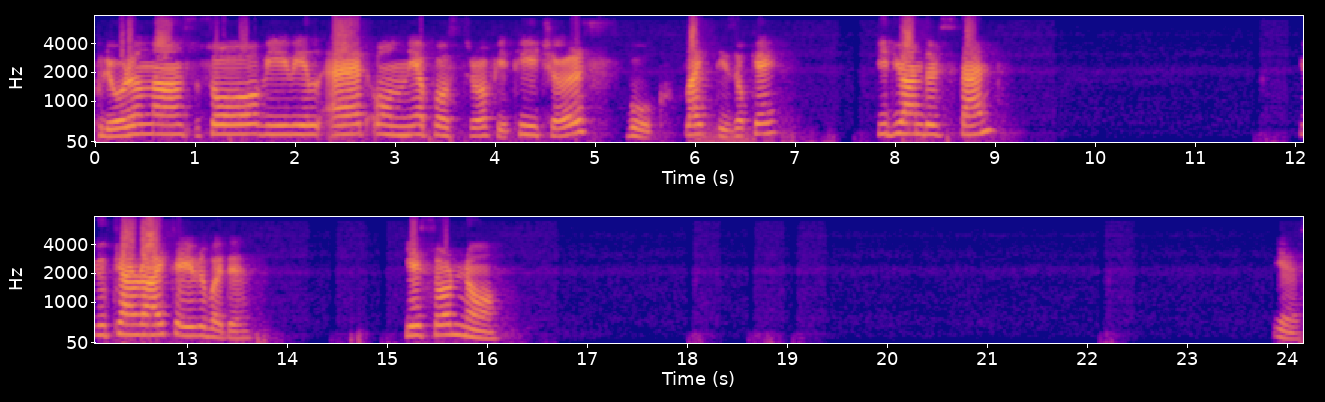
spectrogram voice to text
plural nouns, so we will add only apostrophe. Teachers book, like this, okay? Did you understand? You can write everybody. Yes or no? Yes.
